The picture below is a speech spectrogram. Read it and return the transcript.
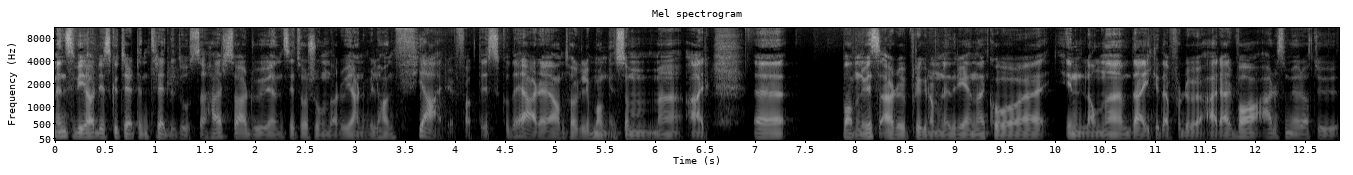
mens vi har diskutert en tredje dose her, så er du i en situasjon der du gjerne vil ha en fjerde, faktisk. Og det er det antagelig mange som er. Vanligvis er du programleder i NRK Innlandet, det er ikke derfor du er her. Hva er det som gjør at du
